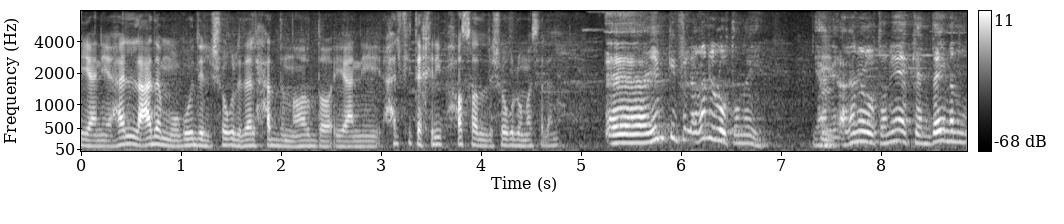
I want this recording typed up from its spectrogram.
يعني هل عدم وجود الشغل ده لحد النهارده يعني هل في تخريب حصل لشغله مثلا؟ آه يمكن في الأغاني الوطنية. يعني مم. الأغاني الوطنية كان دايما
